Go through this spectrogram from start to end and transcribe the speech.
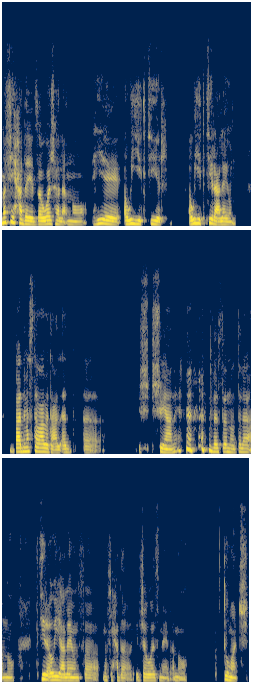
ما في حدا يتزوّجها لإنه هي قوية كتير، قوية كتير عليهم، بعد ما استوعبت على القد ش شو يعني؟ بس إنه طلع إنه كتير قوية عليهم، فما في حدا يتجوّزني لإنه too much.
